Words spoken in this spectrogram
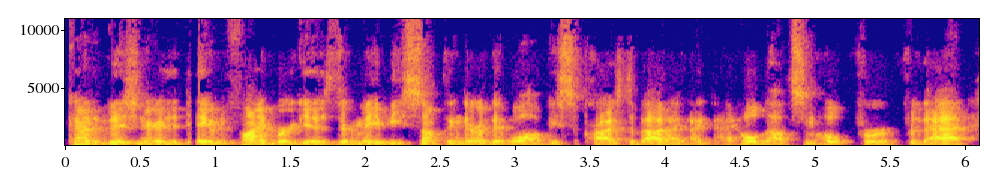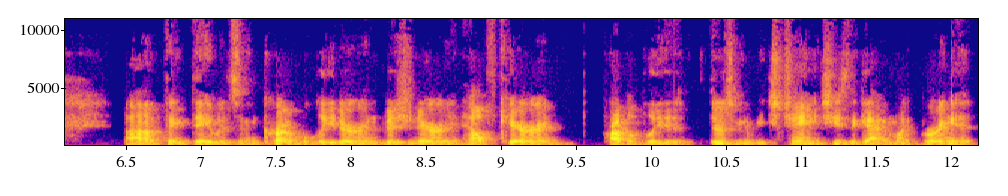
kind of visionary that David Feinberg is, there may be something there that we'll all be surprised about. I, I hold out some hope for for that. Uh, I think David's an incredible leader and visionary in healthcare, and probably there's going to be change. He's the guy who might bring it.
